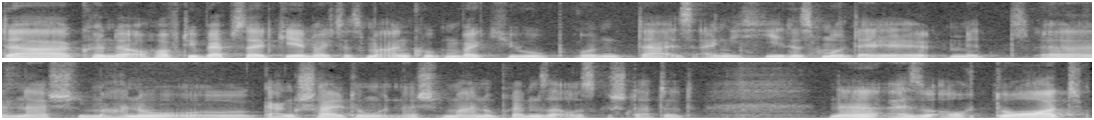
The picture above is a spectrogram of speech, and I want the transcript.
da könnt ihr auch auf die Website gehen, euch das mal angucken bei Cube. Und da ist eigentlich jedes Modell mit äh, einer Shimano Gangschaltung und einer Shimano Bremse ausgestattet. Ne? Also auch dort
